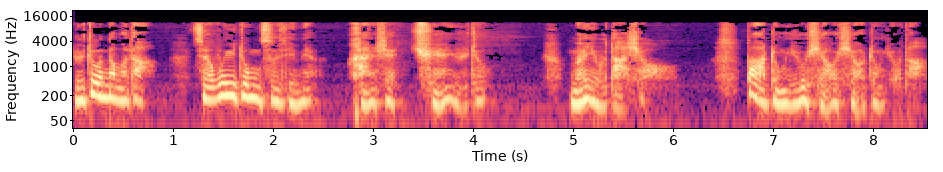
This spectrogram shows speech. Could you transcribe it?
宇宙那么大，在微中子里面含摄全宇宙，没有大小，大中有小，小中有大。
